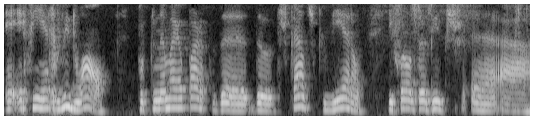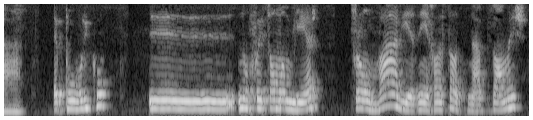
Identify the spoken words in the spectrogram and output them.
é enfim, é residual, porque na maior parte de, de, dos casos que vieram e foram trazidos uh, a, a, público, uh, não foi só uma mulher, foram várias em relação a determinados homens,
